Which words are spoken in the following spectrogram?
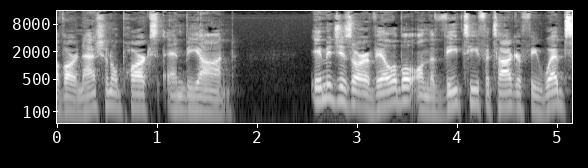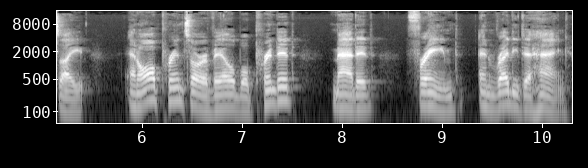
of our national parks and beyond. Images are available on the VT Photography website, and all prints are available printed, matted, framed, and ready to hang.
